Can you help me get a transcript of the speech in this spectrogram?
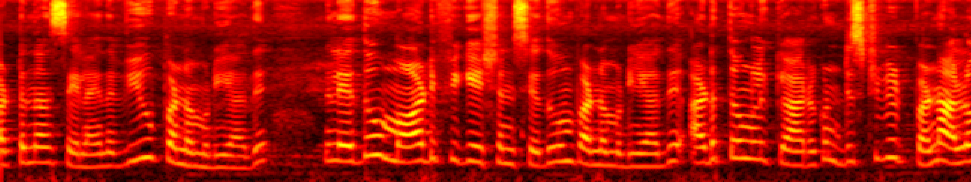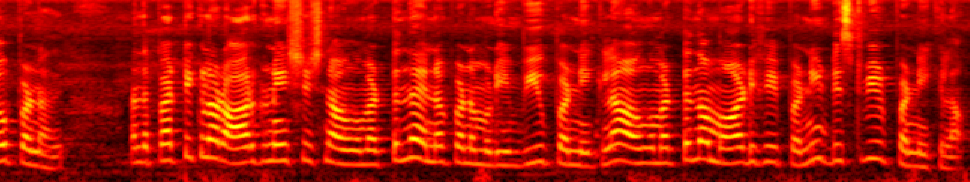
மட்டும்தான் செய்யலாம். இதை வியூ பண்ண முடியாது. இதில் எதுவும் மாடிஃபிகேஷன்ஸ் எதுவும் பண்ண முடியாது. அடுத்தவங்களுக்கு யாருக்கும் டிஸ்ட்ரிபியூட் பண்ண அலோவ் பண்ணாது. அந்த பர்டிகுலர் ஆர்கனைசேஷன் அவங்க மட்டும்தான் என்ன பண்ண முடியும்? வியூ பண்ணிக்கலாம். அவங்க மட்டும்தான் மாடிஃபை பண்ணி டிஸ்ட்ரிபியூட் பண்ணிக்கலாம்.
